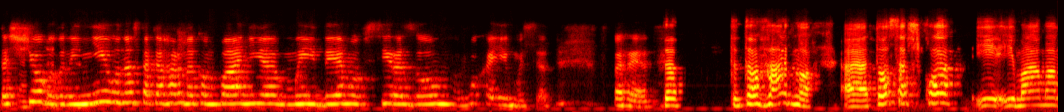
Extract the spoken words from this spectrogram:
Та що ви? Вони ні, у нас така гарна компанія. Ми йдемо всі разом, рухаємося вперед. То, то гарно. Е, То Сашко і, і мама,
